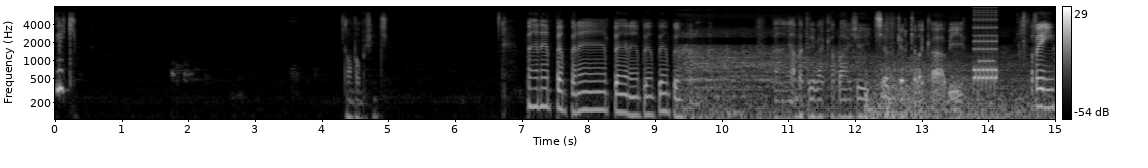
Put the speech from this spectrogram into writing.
Clique. Então vamos, gente. A bateria vai acabar, gente. Eu não quero que ela acabe. Ring.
